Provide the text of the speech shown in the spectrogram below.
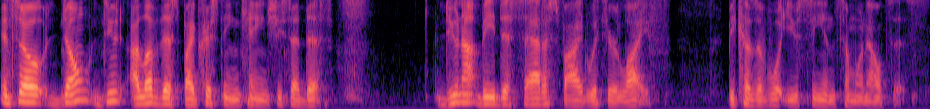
And so don't do, I love this by Christine Kane. She said this Do not be dissatisfied with your life because of what you see in someone else's.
